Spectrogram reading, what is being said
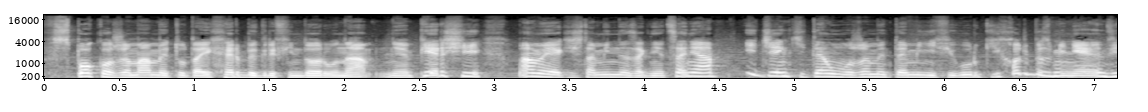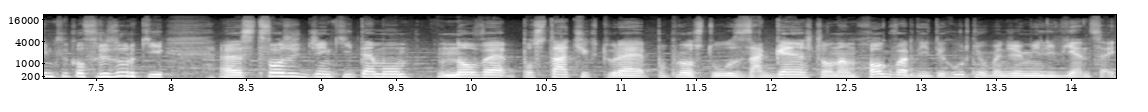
spoko, że mamy tutaj herby Gryffindoru na e, piersi, mamy jakieś tam inne zagniecenia i dzięki temu możemy te minifigurki, choćby zmieniając im tylko fryzurki, e, stworzyć dzięki temu nowe postaci, które po prostu zagęszczą nam Hogwart i tych uczniów będziemy mieli więcej.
